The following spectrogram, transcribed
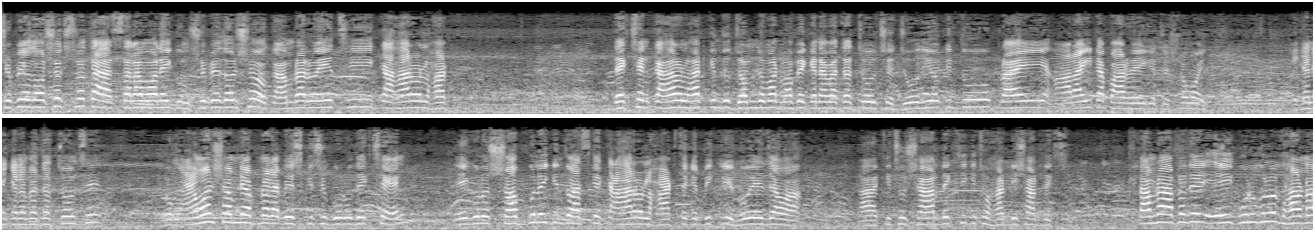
সুপ্রিয় দর্শক শ্রোতা, আসসালামু আলাইকুম। সুপ্রিয় দর্শক, আমরা রয়েছি কাহারল হাট। দেখছেন, কাহারল হাট কিন্তু জমজমাটভাবে কেনাবেচা চলছে। যদিও কিন্তু প্রায় আড়াইটা পার হয়ে গেছে সময়। এখানে কেনাবেচা চলছে এবং আমার সামনে আপনারা বেশ কিছু গরু দেখছেন। এগুলো সবগুলোই কিন্তু আজকে কাহারল হাট থেকে বিক্রি হয়ে যাওয়া কিছু সার দেখছি, কিছু হাড্ডি সার দেখছি। তা আমরা আপনাদের এই গরুগুলোর ধারণা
